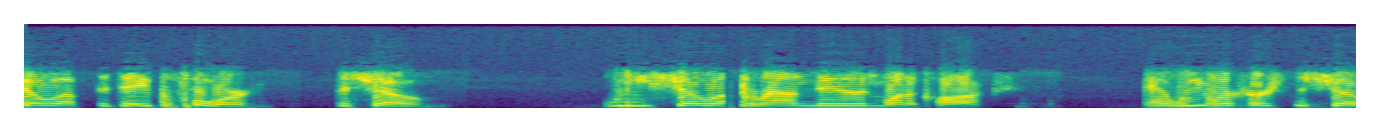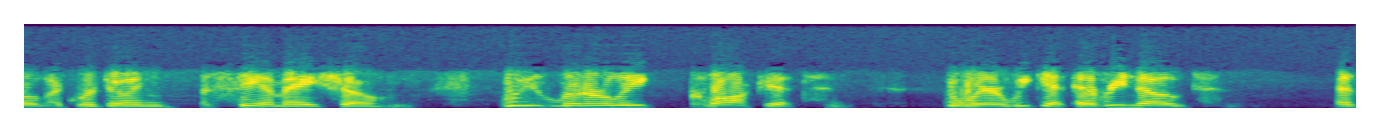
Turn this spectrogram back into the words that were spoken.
show up the day before the show. We show up around noon, one o'clock, and we rehearse the show like we're doing a CMA show. We literally clock it to where we get every note as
